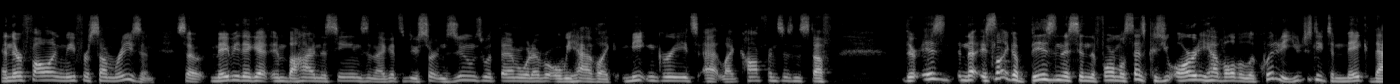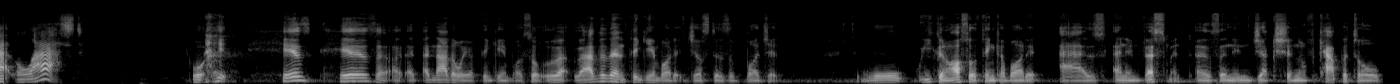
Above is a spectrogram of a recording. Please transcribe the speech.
And they're following me for some reason. So maybe they get in behind the scenes and I get to do certain Zooms with them or whatever. Or we have like meet and greets at like conferences and stuff. There is, no- it's not like a business in the formal sense because you already have all the liquidity. You just need to make that last. Well, he, here's here's a, a- another way of thinking about. It. So ra- rather than thinking about it just as a budget, well, you can also think about it as an investment, as an injection of capital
